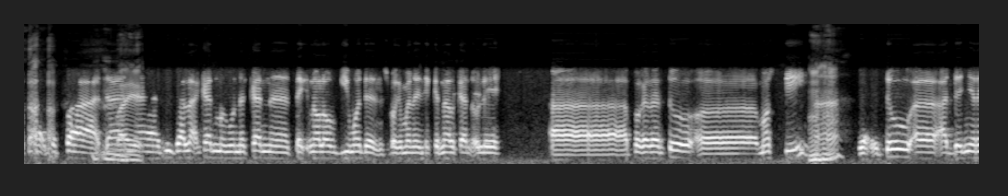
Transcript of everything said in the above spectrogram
cepat-cepat dan Baik. uh, digalakkan menggunakan uh, teknologi moden sebagaimana dikenalkan oleh uh, apa kata tu uh, Mosti Mhm. iaitu uh, adanya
